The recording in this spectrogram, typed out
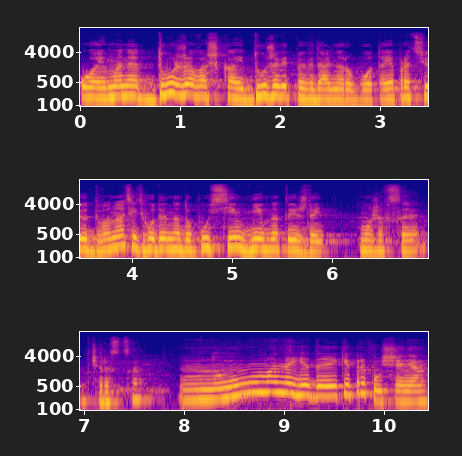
Ой, у мене дуже важка і дуже відповідальна робота. Я працюю 12 годин на добу, 7 днів на тиждень. Може, все через це? Ну, у мене є деякі припущення.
